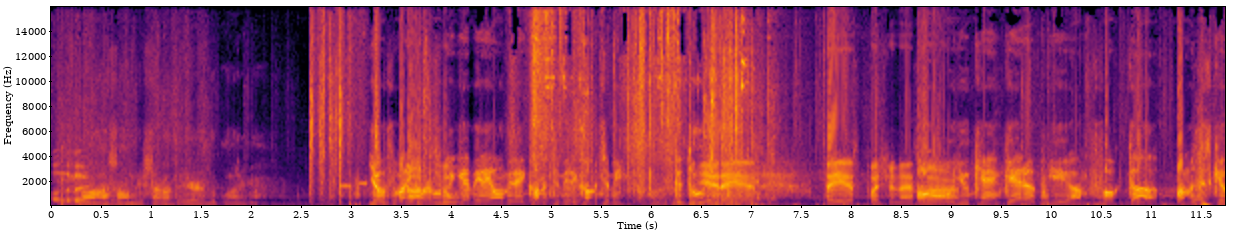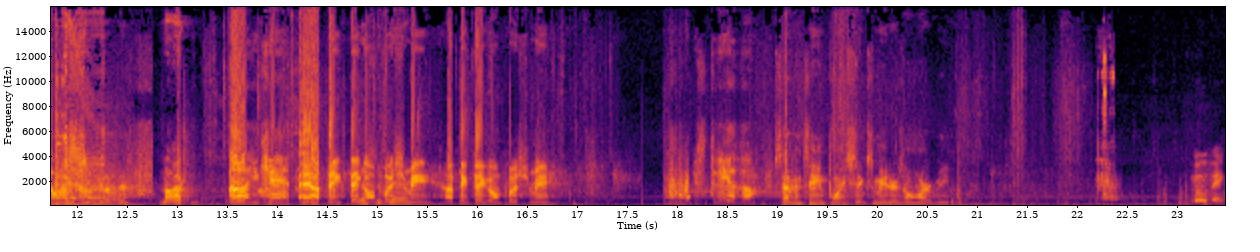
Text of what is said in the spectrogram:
On the move. Nah, I saw him get shot out the air, it looked like. Yo, somebody Ah, come to two. me, get me. They on me. They coming to me. They coming to me. The dudes. Yeah, they is. They is pushing that Oh, side. you can't get up here. I'm fucked up. I'ma just kill You myself. get up there? No, I can. Nah, you can't. Hey, I think they Yes, gonna push can. me. I think they're gonna push me. It's three of them. 17.6 meters on heartbeat. Moving.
